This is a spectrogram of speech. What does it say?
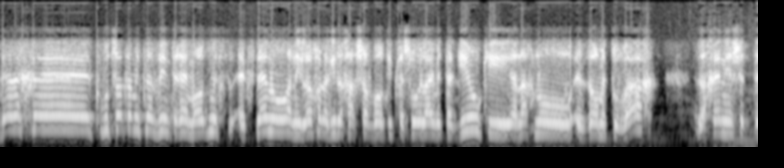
דרך uh, קבוצות המתנדבים, תראה, מאוד מס... אצלנו, אני לא יכול להגיד לך עכשיו בואו תתקשרו אליי ותגיעו, כי אנחנו אזור מטווח. לכן יש את uh,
